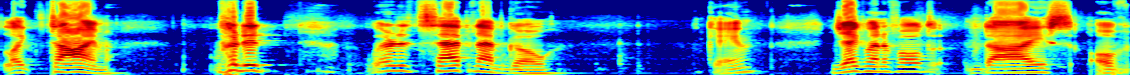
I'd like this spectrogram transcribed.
like time. Where did where did Sapnap go? Okay. Jack Manifold dies of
